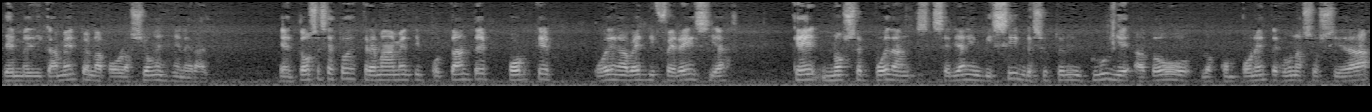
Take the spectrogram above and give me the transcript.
del medicamento en la población en general. Entonces, esto es extremadamente importante porque pueden haber diferencias que no se puedan, serían invisibles si usted no incluye a todos los componentes de una sociedad,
